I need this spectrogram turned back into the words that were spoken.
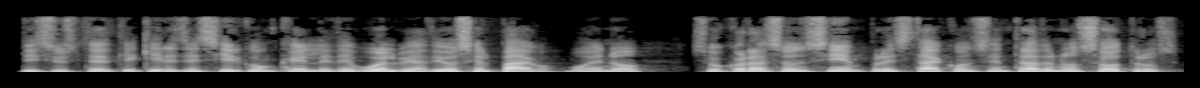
Dice usted, ¿qué quieres decir con que le devuelve a Dios el pago? Bueno, su corazón siempre está concentrado en nosotros.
